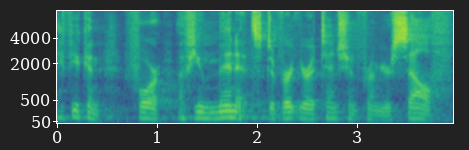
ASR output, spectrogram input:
if you can for a few minutes divert your attention from yourself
